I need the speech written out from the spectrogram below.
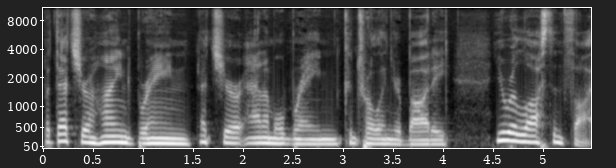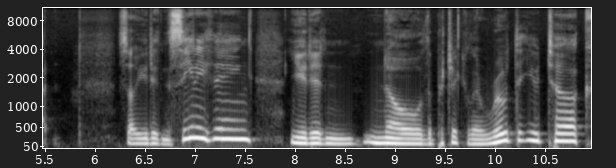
but that's your hind brain, that's your animal brain controlling your body. You were lost in thought. So you didn't see anything, you didn't know the particular route that you took,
